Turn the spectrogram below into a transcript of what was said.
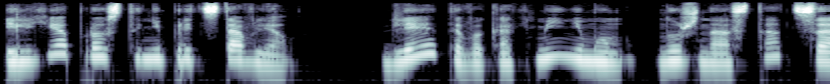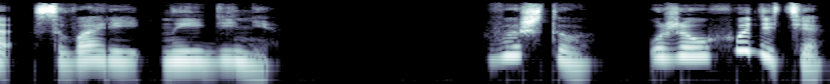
Илья просто не представлял. Для этого, как минимум, нужно остаться с Варей наедине. «Вы что, уже уходите?»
